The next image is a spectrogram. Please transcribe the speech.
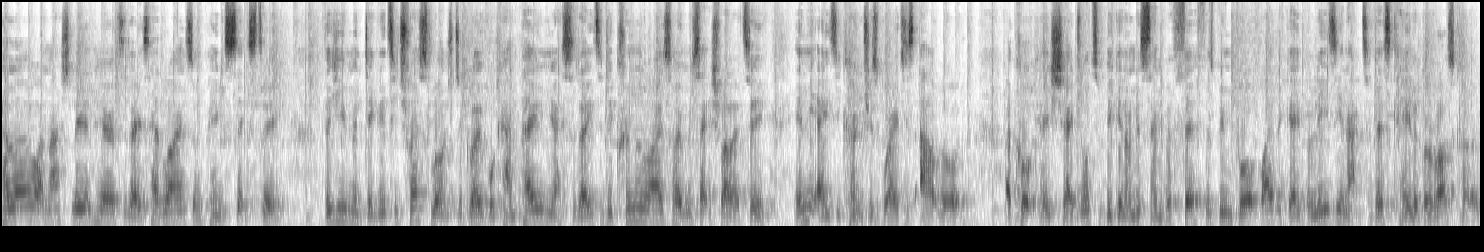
Hello, I'm Ashley and here are today's headlines on Pink 60. The Human Dignity Trust launched a global campaign yesterday to decriminalise homosexuality in the 80 countries where it is outlawed. A court case scheduled to begin on December 5th has been brought by the gay Belizean activist Caleb Orozco.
